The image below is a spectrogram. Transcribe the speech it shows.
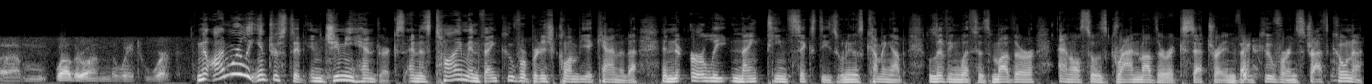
um, while they're on the way to work. Now, I'm really interested in Jimi Hendrix and his time in Vancouver, British Columbia, Canada, in the early 1960s when he was coming up living with his mother and also his grandmother, etc., in Vancouver and Strathcona.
